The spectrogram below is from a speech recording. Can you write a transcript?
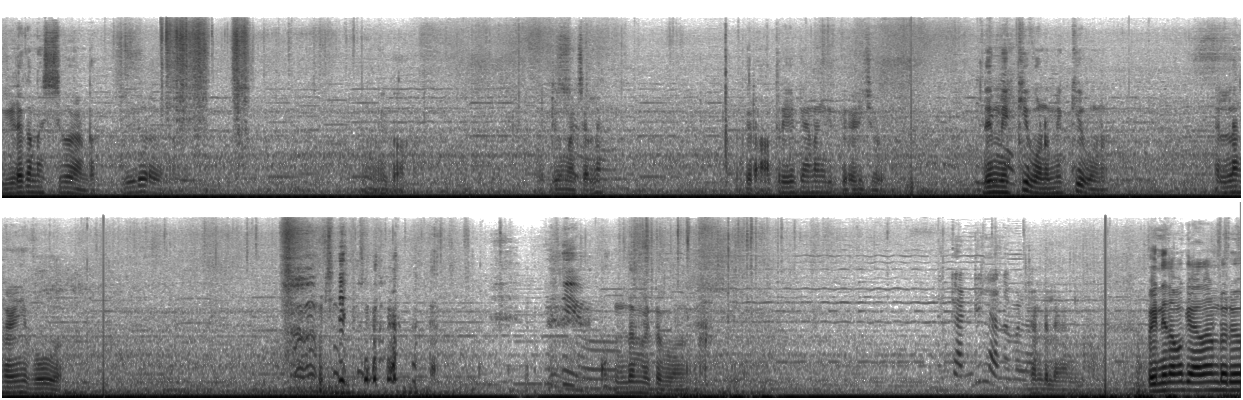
വീടൊക്കെ നശിച്ചു പോയണ്ട വീട് ഇതോ. ടു മച്ച് അല്ലേ? നമുക്ക് രാത്രിയൊക്കെ ആണെങ്കിൽ പേടിച്ചു പോകും. ഇത് മിക്കി പോണു മിക്കി പോണു. എല്ലാം കഴിഞ്ഞ് പോവുക. അന്തം വിട്ട് പോകുന്നു കണ്ടില്ല കണ്ടില്ല കണ്ടില്ല. അപ്പോൾ ഇനി നമുക്ക് ഏതാണ്ട് ഒരു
